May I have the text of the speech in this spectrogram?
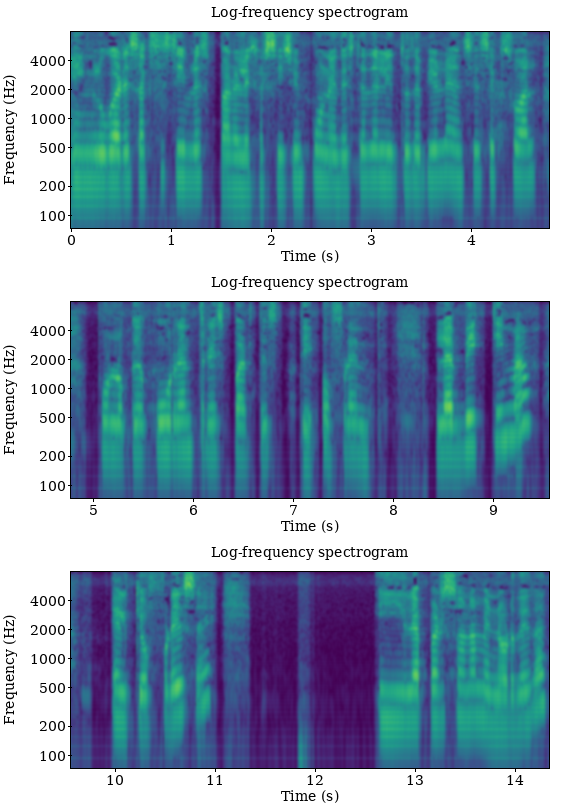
en lugares accesibles para el ejercicio impune de este delito de violencia sexual, por lo que ocurren tres partes de ofrenda. La víctima, el que ofrece y la persona menor de edad,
